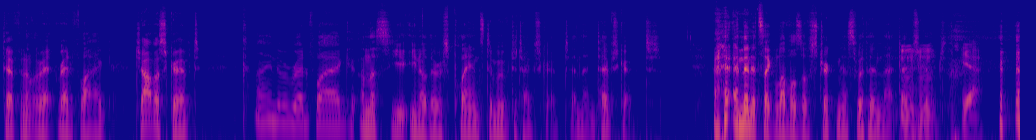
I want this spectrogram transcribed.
definitely red flag. JavaScript, kind of a red flag, unless you you know there's plans to move to TypeScript and then TypeScript, and then it's like levels of strictness within that TypeScript. Yeah.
